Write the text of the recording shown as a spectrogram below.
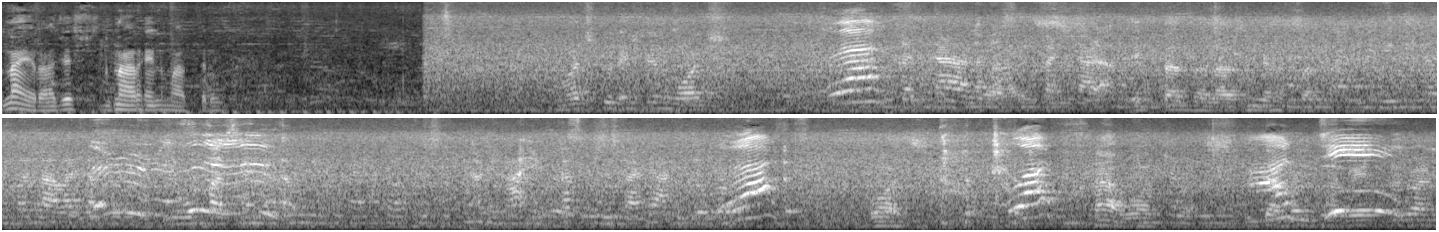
नाही Rajesh Narayan Mhatre. Watch to watch एक तास झाला अजून काय हा वॉच हा वॉच करू आणि?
